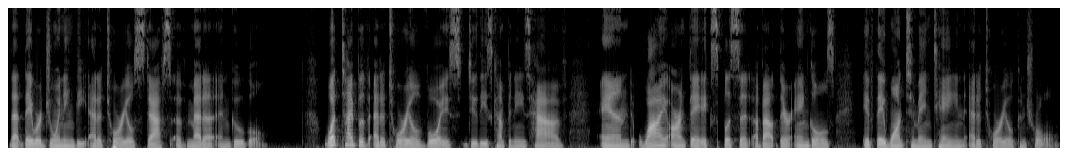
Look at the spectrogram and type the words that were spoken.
that they were joining the editorial staffs of Meta and Google. What type of editorial voice do these companies have, and why aren't they explicit about their angles if they want to maintain editorial control?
